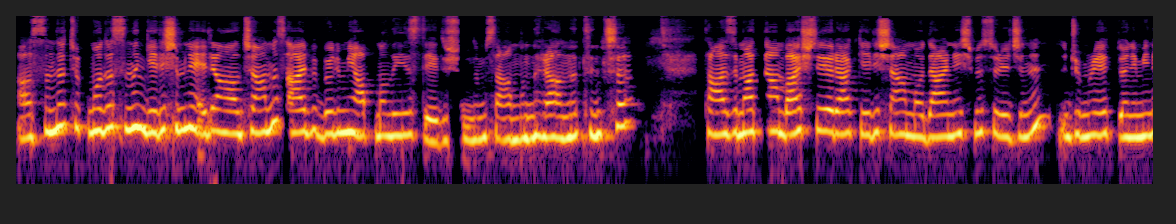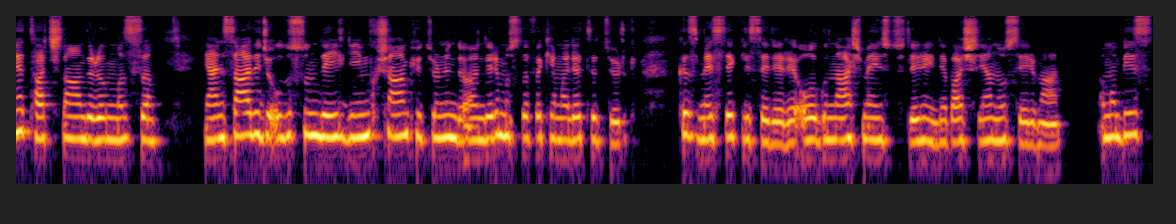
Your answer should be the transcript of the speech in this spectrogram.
Aslında Türk modasının gelişimini ele alacağımız ayrı bir bölüm yapmalıyız diye düşündüm sen bunları anlatınca. Tanzimattan başlayarak gelişen modernleşme sürecinin Cumhuriyet dönemine taçlandırılması. Yani sadece ulusun değil giyim kuşam kültürünün de önderi Mustafa Kemal Atatürk, kız meslek liseleri, olgunlaşma enstitüleriyle başlayan o serüven. Ama biz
